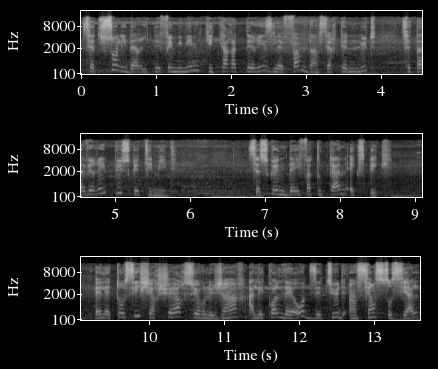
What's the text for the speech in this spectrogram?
cette solidarité féminine qui caractérise les femmes dans certaines luttes, s'est avérée plus que timide. C'est ce que Ndei Fatoukan explique. Elle est aussi chercheure sur le genre à l'école des hautes études en sciences sociales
